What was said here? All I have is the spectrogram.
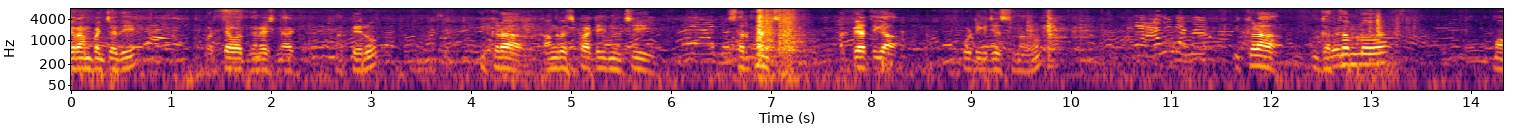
గ్రామ పంచాయతీ వర్త్యావత్ గణేష్ నాయక్ నా పేరు. ఇక్కడ కాంగ్రెస్ పార్టీ నుంచి సర్పంచ్ అభ్యర్థిగా పోటీకి చేస్తున్నాను. ఇక్కడ గతంలో మా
